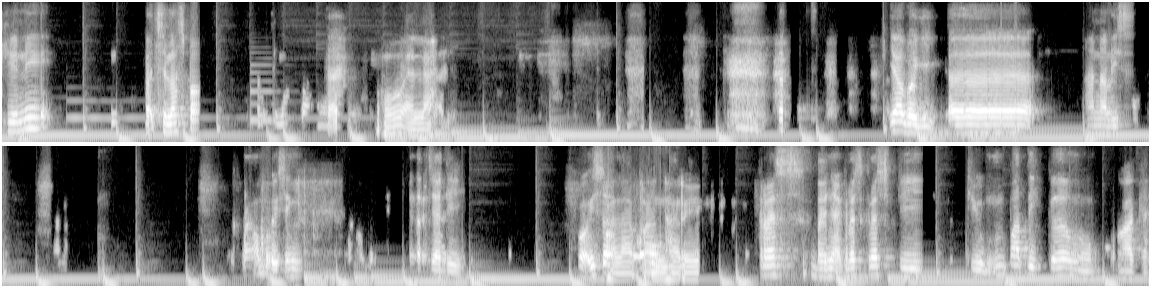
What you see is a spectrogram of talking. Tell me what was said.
gini gak jelas pak. Oh alah. Ya bagi eh analis apa sing terjadi? Kok iso balapan hari crash banyak crash crash di di empat tiga mau oke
